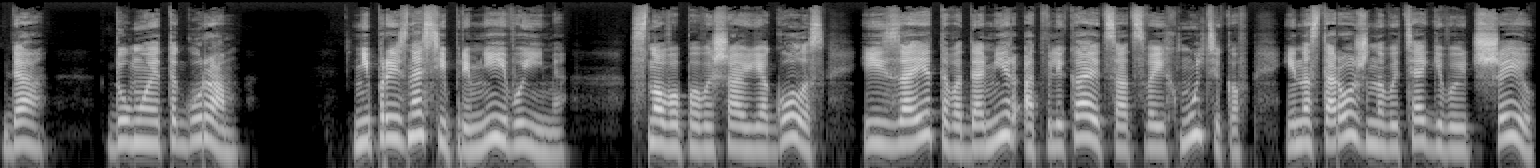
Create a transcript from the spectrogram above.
Да. Думаю, это Гурам. Не произноси при мне его имя. Снова повышаю я голос, и из-за этого Дамир отвлекается от своих мультиков и настороженно вытягивает шею,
